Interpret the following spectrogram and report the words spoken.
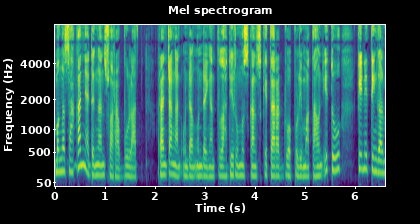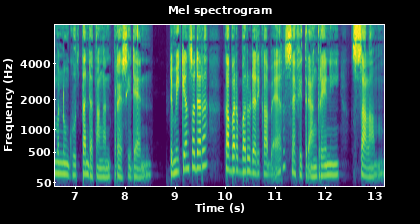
mengesahkannya dengan suara bulat. Rancangan undang-undang yang telah dirumuskan sekitar 25 tahun itu kini tinggal menunggu tanda tangan Presiden. Demikian saudara, kabar baru dari KBR, saya Fitri Anggreni, salam.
